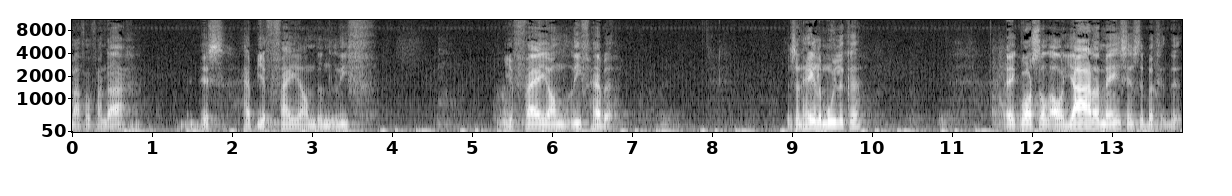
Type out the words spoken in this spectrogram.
thema voor vandaag is heb je vijanden lief. Je vijand lief hebben. Dat is een hele moeilijke. Ik worstel al jaren mee, sinds de, de,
